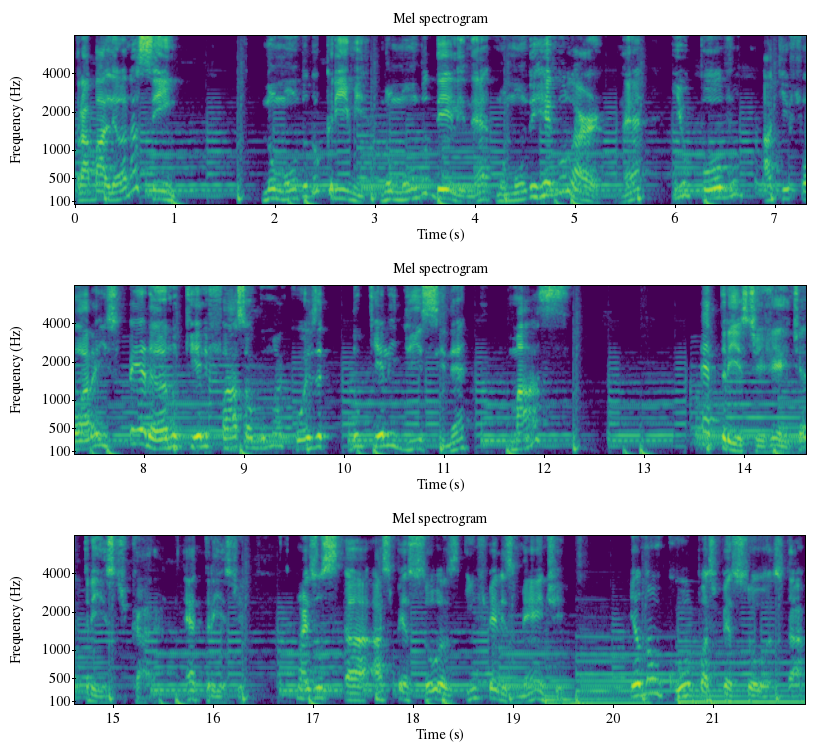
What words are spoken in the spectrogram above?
Trabalhando assim, no mundo do crime, no mundo dele, né? No mundo irregular, né? E o povo aqui fora esperando que ele faça alguma coisa do que ele disse, né? Mas é triste, gente, é triste, cara, é triste. Mas os, as pessoas, infelizmente, eu não culpo as pessoas, tá?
